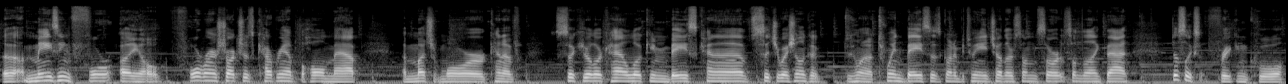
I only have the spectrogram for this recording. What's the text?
The amazing four, uh, you know, forerunner structures covering up the whole map. A much more kind of circular kind of looking base kind of situation, like a, twin bases going between each other, some sort, something like that. Just looks freaking cool.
